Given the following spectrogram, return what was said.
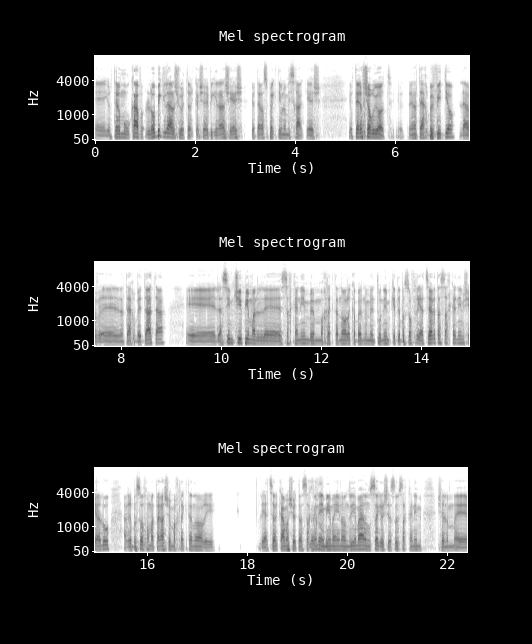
אה, יותר מורכב, לא בגלל שהוא יותר קשה, בגלל שיש יותר אספקטים למשחק, יש יותר אפשרויות, לנתח בווידאו, אה, לנתח בדאטה, לשים צ'יפים על אה, שחקנים במחלקת הנוער, לקבל מהם נתונים כדי בסוף לייצר את השחקנים שיעלו, הרי בסוף המטרה של מחלקת הנוער היא לייצר כמה שיותר שחקנים, נכון. אם, היינו, אם היה לנו סגל של 20 שחקנים של, אה,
